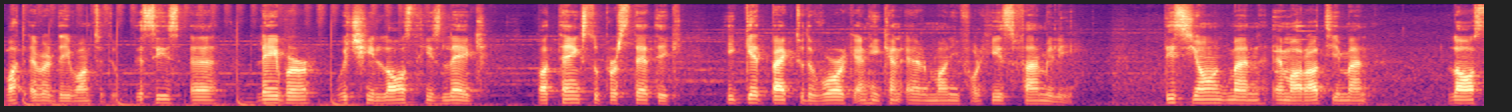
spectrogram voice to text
whatever they want to do. This is a labor which he lost his leg but thanks to prosthetic he get back to the work and he can earn money for his family. This young man emirati man lost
